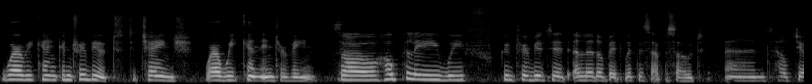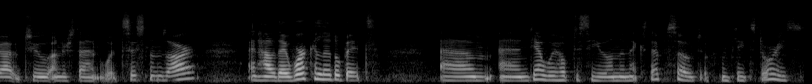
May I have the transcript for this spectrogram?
where we can contribute to change, where we can intervene. So hopefully we've contributed a little bit with this episode and helped you out to understand what systems are and how they work a little bit. Um, and yeah, we hope to see you on the next episode of Complete Stories.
